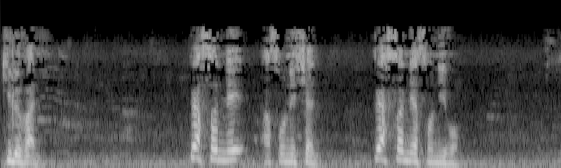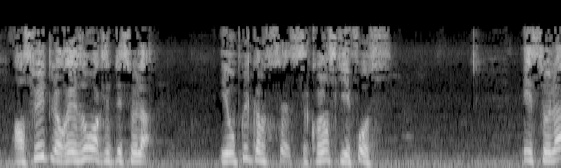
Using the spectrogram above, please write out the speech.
qui le valent personne n'est à son échelle. Personne n'est à son niveau. Ensuite leur raison a accepté cela. Et ont pris comme cette croyance qui est fausse. Et cela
